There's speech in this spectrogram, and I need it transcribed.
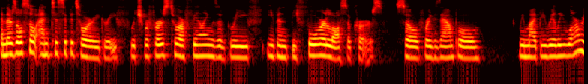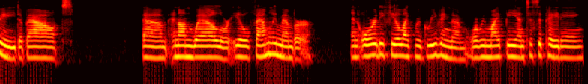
And there's also anticipatory grief, which refers to our feelings of grief even before loss occurs. So, for example, we might be really worried about um, an unwell or ill family member and already feel like we're grieving them, or we might be anticipating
